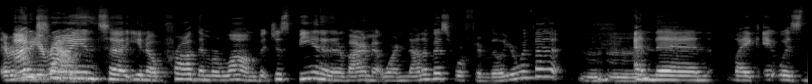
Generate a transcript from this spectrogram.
everybody I'm around. trying to, you know, prod them along, but just being in an environment where none of us were familiar with it. Mhm. And then, like, it was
